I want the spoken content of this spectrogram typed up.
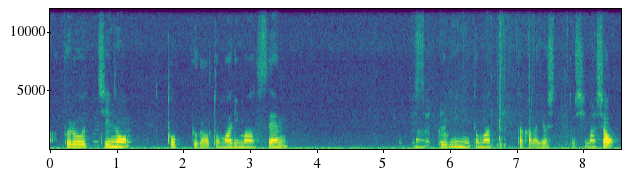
アプローチのトップが止まりません、まあグリーンに止まったからよしとしましょう。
